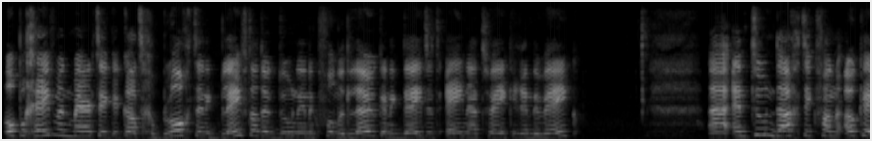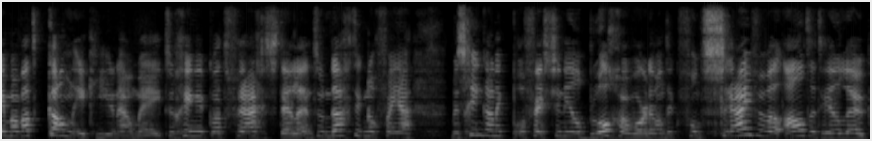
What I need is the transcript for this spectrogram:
op een gegeven moment merkte ik, ik had geblogd en ik bleef dat ook doen en ik vond het leuk en ik deed het één à twee keer in de week. Uh, en toen dacht ik van, oké, maar wat kan ik hier nou mee? Toen ging ik wat vragen stellen. En toen dacht ik nog van, ja, misschien kan ik professioneel blogger worden. Want ik vond schrijven wel altijd heel leuk.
